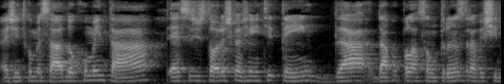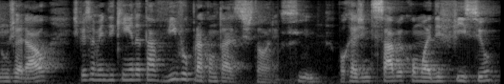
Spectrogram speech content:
a gente começar a documentar essas histórias que a gente tem da, da população trans travesti no geral, especialmente de quem ainda tá vivo para contar essa história. Sim. Porque a gente sabe como é difícil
